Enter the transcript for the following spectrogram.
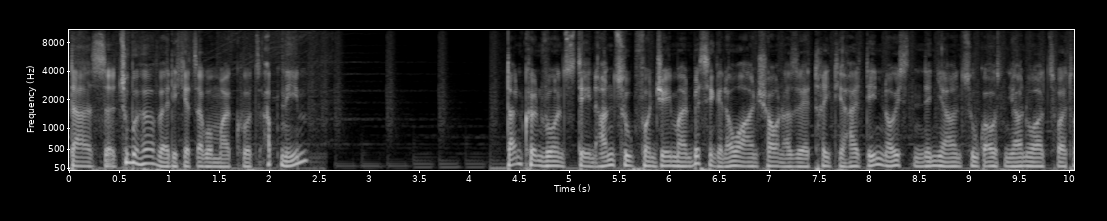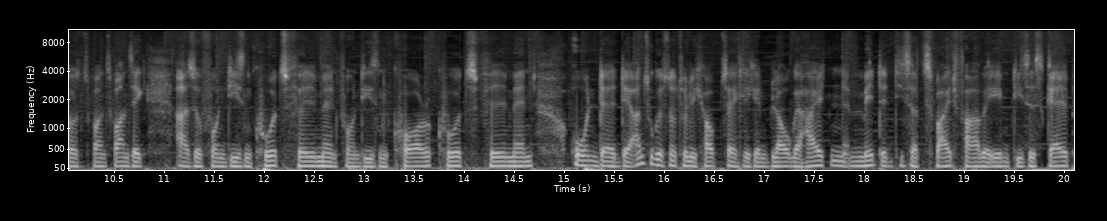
Das äh, Zubehör werde ich jetzt aber mal kurz abnehmen. Dann können wir uns den Anzug von Jay mal ein bisschen genauer anschauen. Also er trägt hier halt den neuesten Ninja-Anzug aus dem Januar 2022. Also von diesen Kurzfilmen, von diesen Core-Kurzfilmen. Und äh, der Anzug ist natürlich hauptsächlich in blau gehalten mit dieser Zweitfarbe eben dieses Gelb,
